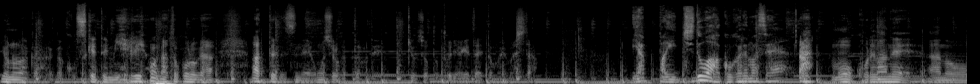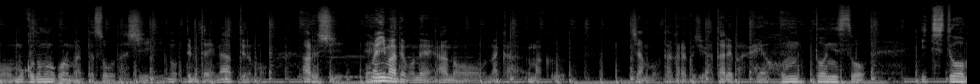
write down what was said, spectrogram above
世の中がこう透けて見えるようなところがあってですね面白かったので今日ちょっと取り上げたいと思いました。やっぱ一度は憧れません？あもうこれはねあのもう子供の頃もやっぱそうだし乗ってみたいなっていうのもあるし、えー、まあ、今でもねあのなんかうまくちゃんも宝くじ当たればね。いや本当にそう。一度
